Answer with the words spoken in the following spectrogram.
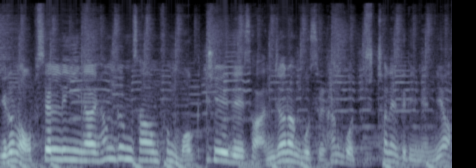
이런 업셀링이나 현금 사은품 먹튀에 대해서 안전한 곳을 한 곳 추천해드리면요.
